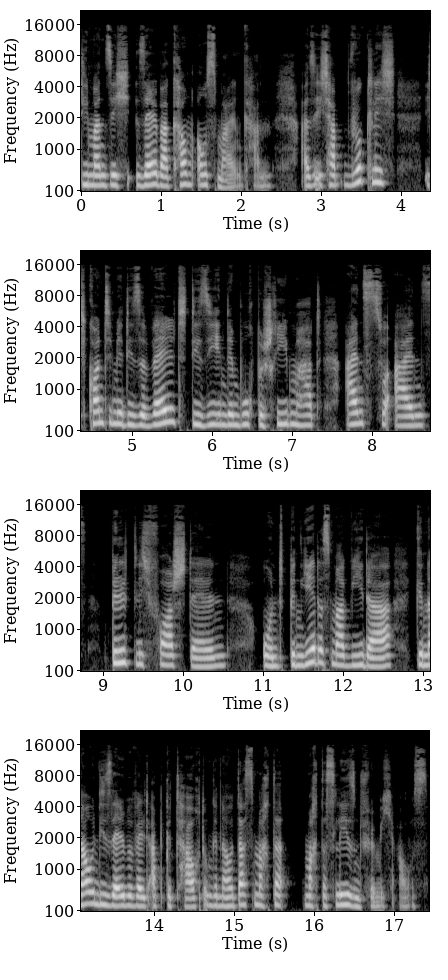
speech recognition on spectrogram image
die man sich selber kaum ausmalen kann. Also ich habe wirklich, ich konnte mir diese Welt, die sie in dem Buch beschrieben hat, eins zu eins bildlich vorstellen und bin jedes Mal wieder genau in dieselbe Welt abgetaucht und genau das macht, da, macht das Lesen für mich aus.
